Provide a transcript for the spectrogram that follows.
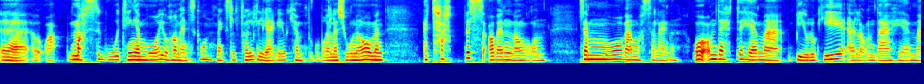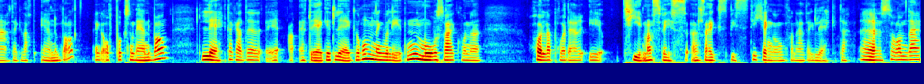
og masse gode ting. Jeg må jo ha mennesker rundt meg, selvfølgelig. Jeg er jo kjempegod på relasjoner òg, men jeg tappes av en eller annen grunn. Så jeg må være masse alene. Og om dette har med biologi, eller om det har med at jeg har vært enebarn Jeg er oppvokst som enebarn. Lekte jeg hadde et eget legerom da jeg var liten. Mor sa jeg kunne holde på der i timevis. Altså, jeg spiste ikke engang fordi jeg lekte. Uh, så om det,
